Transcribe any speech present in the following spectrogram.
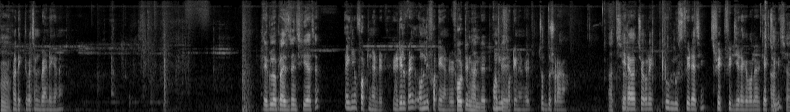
হুম। আপনারা দেখতে পাচ্ছেন ব্র্যান্ড এখানে। এগুলোর প্রাইস রেঞ্জ কি আছে? এগুলো fourteen hundred retail price only fourteen hundred fourteen hundred only fourteen hundred চোদ্দোশো টাকা। এটা হচ্ছে হলো একটু লুজ ফিট আছে স্ট্রেট ফিট যেটাকে বলে আর কি অ্যাকচুয়ালি আচ্ছা।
